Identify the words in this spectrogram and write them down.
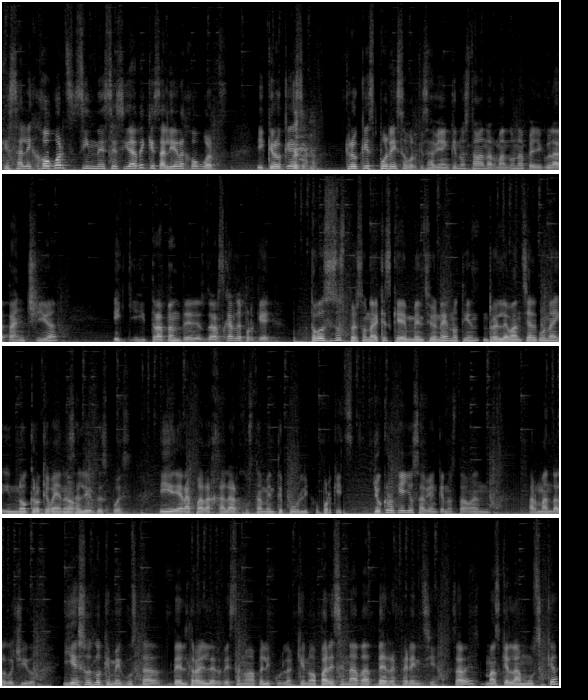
que sale Hogwarts sin necesidad de que saliera Hogwarts. Y creo que es, creo que es por eso, porque sabían que no estaban armando una película tan chida y, tratan de rascarle, porque todos esos personajes que mencioné no tienen relevancia alguna y no creo que vayan a salir después. Y era para jalar justamente público, porque yo creo que ellos sabían que no estaban armando algo chido. Y eso es lo que me gusta del tráiler de esta nueva película, que no aparece nada de referencia, ¿sabes? Más que la música.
